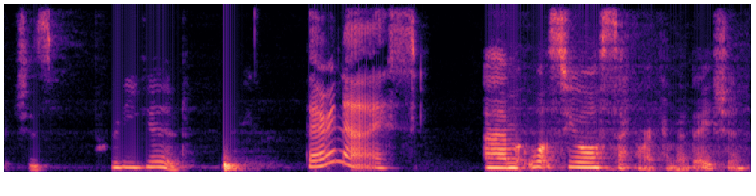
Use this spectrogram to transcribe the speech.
which is pretty good Very nice. um, what's your second recommendation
